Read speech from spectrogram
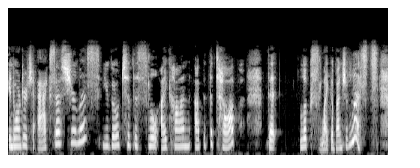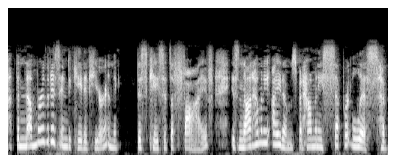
In order to access your lists, you go to this little icon up at the top that looks like a bunch of lists. The number that is indicated here, in the, this case it's a 5, is not how many items, but how many separate lists have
